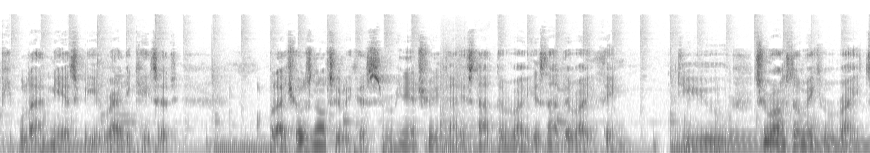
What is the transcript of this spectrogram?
people that need to be eradicated but i chose not to because really and truly that is not the right is not the right thing. Do you two wrongs don't make it right.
